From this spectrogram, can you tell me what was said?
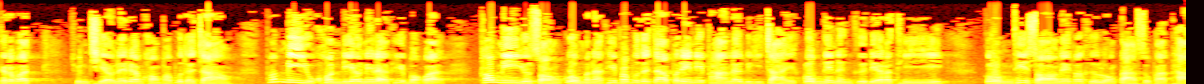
ก็เรียกว่าฉุนเฉียวในเรื่องของพระพุทธเจ้า เพราะมีอยู่คนเดียวนี่แหละที่บอกว่าเขามีอยู่สองกลุ่มนะที่พระพุทธเจ้าปรินิพานแล้วดีใจ กลุ่มที่หนึ่งคือเดียรถีกลุ่มที่สองนี่ก็คือหลวงตาสุภัทะ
